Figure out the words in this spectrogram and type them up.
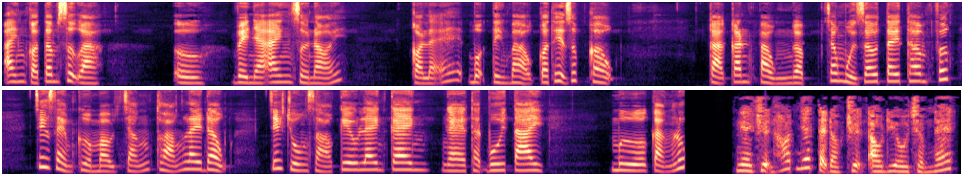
Anh có tâm sự à? Ừ, về nhà anh rồi nói. Có lẽ bộ tình bảo có thể giúp cậu. Cả căn phòng ngập trong mùi dâu tây thơm phức, chiếc rèm cửa màu trắng thoáng lay động, chiếc chuông gió kêu len keng, nghe thật vui tai. Mưa càng lúc. Nghe chuyện hot nhất tại đọc truyện audio.net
